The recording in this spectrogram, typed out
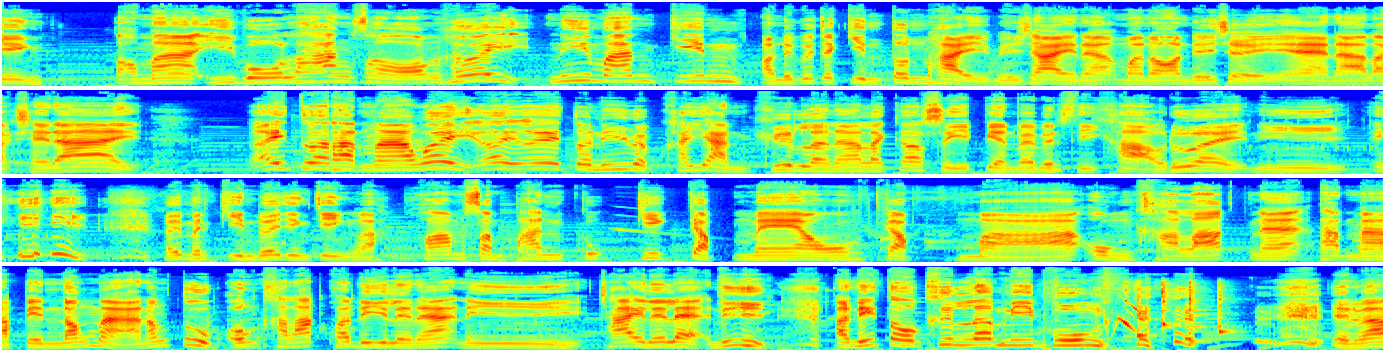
ริง ๆ ต่อมาอีโบล่าง2เฮ้ย นี่มันกิน เอานึกว่าจะกินต้นไผ่ไม่ใช่นะ มานอนเฉยๆแหมน่ารักใช้ได้เอ้ตัวถัดมาเว้ยเอ้ยเอ้ยตัวนี้แบบขยันขึ้นแล้วนะ แล้วก็สีเปลี่ยนไปเป็นสีขาวด้วย นี่เฮ้ยมันกินด้วยจริงๆว่ะ ความสัมพันธ์กุ๊กกิ๊กกับแมวกับหมาองคารักษ์นะ ถัดมาเป็นน้องหมาน้องตูบองคารักษ์พอดีเลยนะ นี่ ใช่เลยแหละ นี่ อันนี้โตขึ้นเริ่มมีพุง เห็นว่า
